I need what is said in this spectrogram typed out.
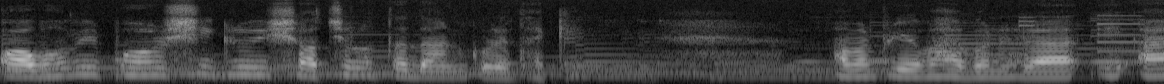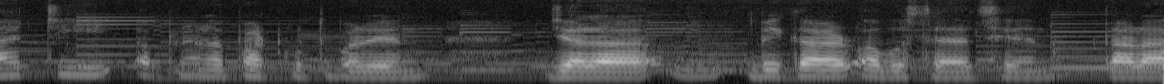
অভাবের পর শীঘ্রই সচ্ছলতা দান করে থাকেন। আমার প্রিয় ভাই বোনেরা এই আয়াতটি আপনারা পাঠ করতে পারেন, যারা বেকার অবস্থায় আছেন। তারা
